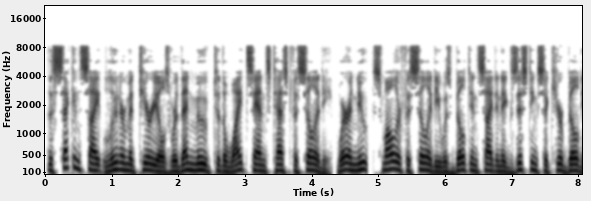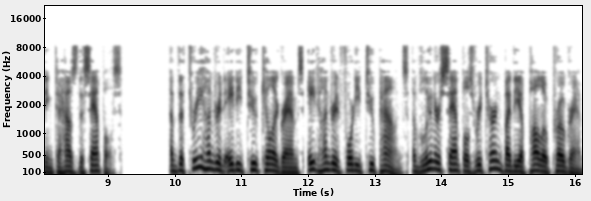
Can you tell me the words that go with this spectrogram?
The second site lunar materials were then moved to the White Sands Test Facility, where a new, smaller facility was built inside an existing secure building to house the samples. Of the 382 kilograms (842 pounds) of lunar samples returned by the Apollo program,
